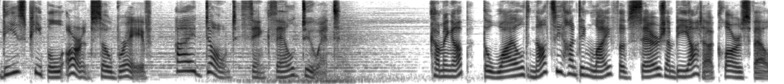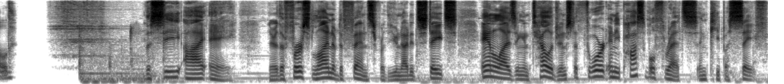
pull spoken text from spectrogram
These people aren't so brave. I don't think they'll do it. Coming up, the wild Nazi hunting life of Serge and Beate Klarsfeld. The CIA They're the first line of defense for the United States, analyzing intelligence to thwart any possible threats and keep us safe.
